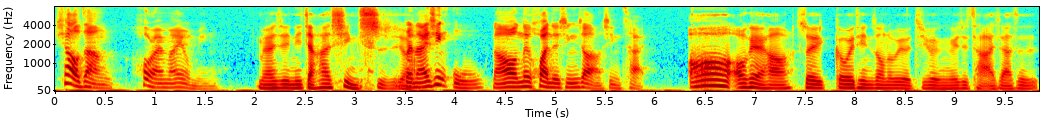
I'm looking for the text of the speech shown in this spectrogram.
校长后来蛮有名。没关系，你讲他的姓氏。本来姓吴，然后那换的新校长姓蔡。哦，OK，好，所以各位听众如果有机会，你可以去查一下是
